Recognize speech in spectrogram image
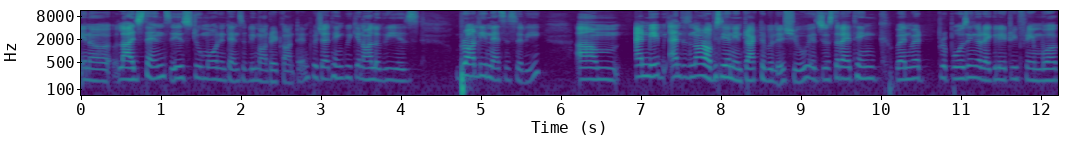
in a large sense is to more intensively moderate content which I think we can all agree is broadly necessary um, and maybe and this is not obviously an intractable issue it's just that I think when we're proposing a regulatory framework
